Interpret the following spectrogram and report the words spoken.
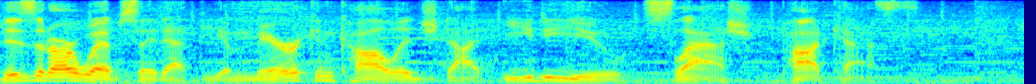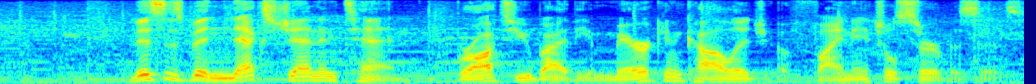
visit our website at theamericancollege.edu slash podcasts. This has been Next Gen in 10, brought to you by the American College of Financial Services.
